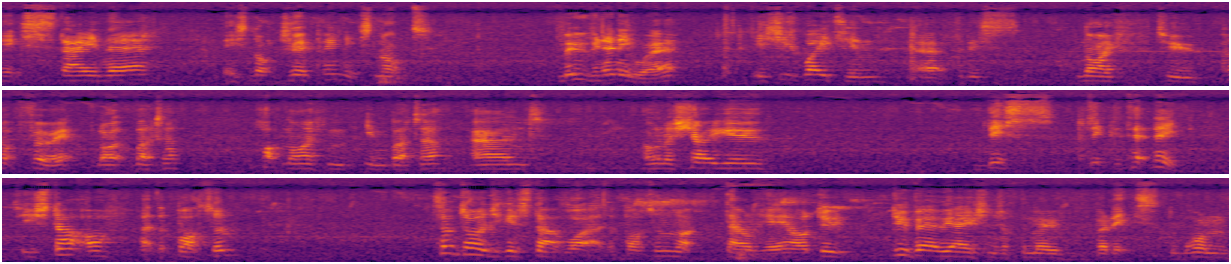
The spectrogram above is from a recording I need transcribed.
it's staying there it's not dripping it's not moving anywhere it's just waiting uh, for this knife to cut through it like butter hot knife in butter and I'm going to show you this particular technique. So you start off at the bottom. Sometimes you can start right at the bottom like down here. I'll do do variations of the move but it's one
